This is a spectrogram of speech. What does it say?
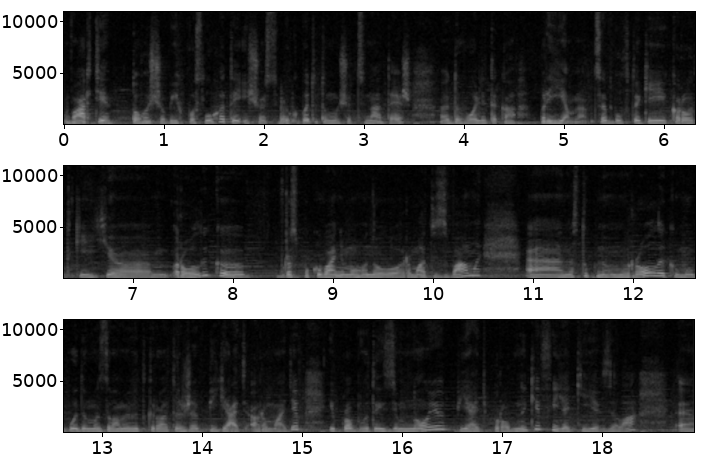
Варті того, щоб їх послухати і щось собі купити, тому що ціна теж е, доволі така приємна. Це був такий короткий е, ролик е, розпакування мого нового аромату з вами. Е, наступному ролику ми будемо з вами відкривати вже 5 ароматів і пробувати зі мною 5 пробників, які я взяла е,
